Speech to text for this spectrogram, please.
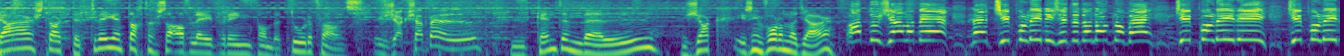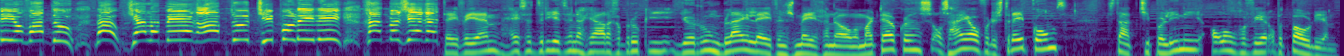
Daar start de 82e aflevering van de Tour de France. Jacques Chapelle. U kent hem wel. Jacques is in vorm dat jaar. Abdou Jalabert. Nee, Cipollini zit er dan ook nog bij. Cipollini, Cipollini of Abdou. Nou, Jalabert, Abdou, Cipollini. Gaat maar zeggen. TVM heeft het 23-jarige broekie Jeroen Blijlevens meegenomen. Maar telkens als hij over de streep komt, staat Cipollini al ongeveer op het podium.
